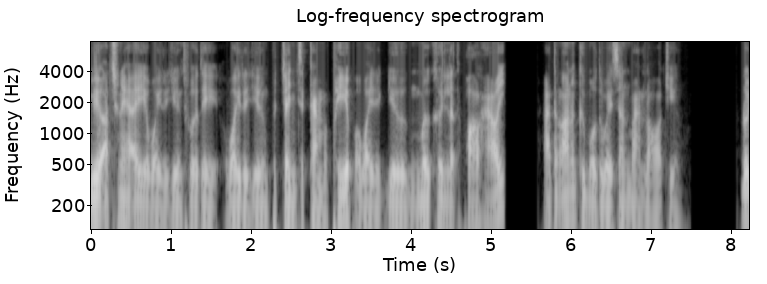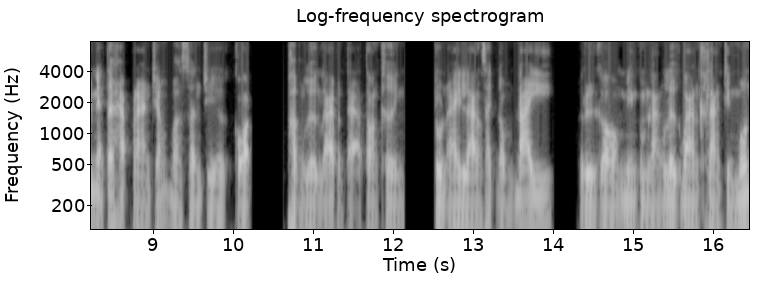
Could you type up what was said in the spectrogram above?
វាអត់ឈ្នះអីអ្វីដែលយើងធ្វើទេអ្វីដែលយើងបញ្ចេញសកម្មភាពអ្វីដែលយើងមើលឃើញលទ្ធផលហើយ អាទាំងអស់ហ្នឹងគឺ motivation បានល្អជាងដូចអ្នកទៅហាត់ប្រាណអញ្ចឹងបើសិនជាគាត់ផឹងលើកដែរប៉ុន្តែអត់តឃើញខ្លួនឯងឡើងសាច់ដុំដៃឬក៏មានកម្លាំងលើកបានខ្លាំងជាងមុន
